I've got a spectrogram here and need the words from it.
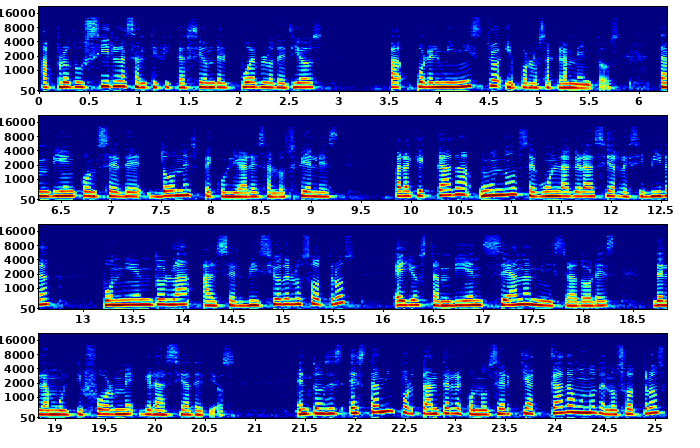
a producir la santificación del pueblo de Dios por el ministro y por los sacramentos. También concede dones peculiares a los fieles, para que cada uno, según la gracia recibida, poniéndola al servicio de los otros, ellos también sean administradores de la multiforme gracia de Dios. Entonces, es tan importante reconocer que a cada uno de nosotros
